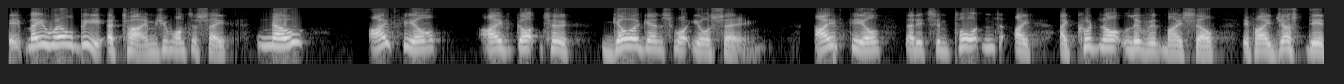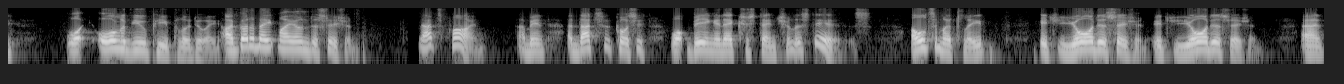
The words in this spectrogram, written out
it may well be at times you want to say, no, I feel I've got to go against what you're saying. I feel that it's important. I, I could not live with myself if I just did what all of you people are doing. I've got to make my own decision. That's fine. I mean, and that's, of course, what being an existentialist is. Ultimately, it's your decision. It's your decision. And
